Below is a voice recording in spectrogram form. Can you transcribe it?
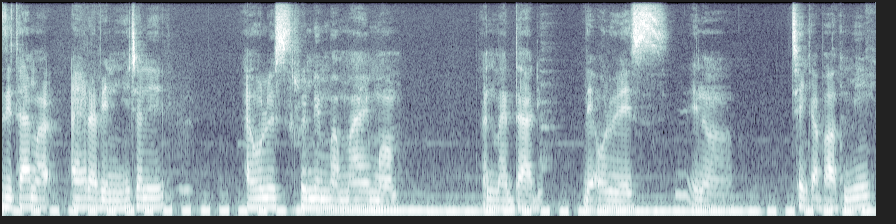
the time I, I arrived in Italy, I always remember my mom and my dad. They always, you know, think about me.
